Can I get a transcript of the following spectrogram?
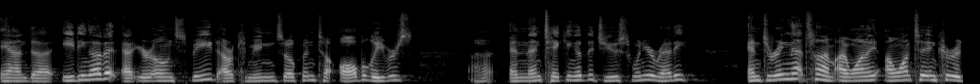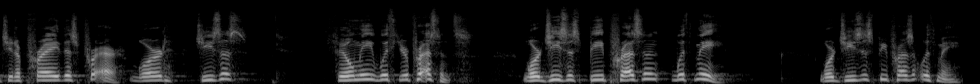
and uh, eating of it at your own speed. Our communion's open to all believers. Uh, and then taking of the juice when you're ready. And during that time, I want, to, I want to encourage you to pray this prayer Lord Jesus, fill me with your presence. Lord Jesus, be present with me. Lord Jesus, be present with me.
